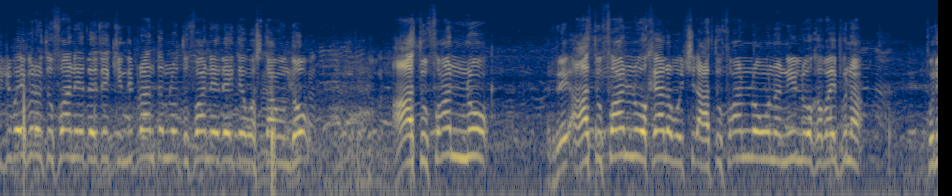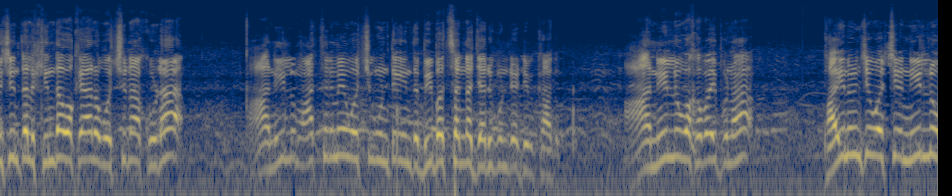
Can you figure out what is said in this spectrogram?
ఇటువైపున తుఫాన్ ఏదైతే కింది ప్రాంతంలో తుఫాన్ ఏదైతే వస్తూ ఉందో ఆ తుఫాన్ను రే ఆ తుఫాన్ను ఒకవేళ వచ్చిన ఆ తుఫాన్లో ఉన్న నీళ్ళు ఒకవైపున పులిచింతల కింద ఒకవేళ వచ్చినా కూడా ఆ నీళ్ళు మాత్రమే వచ్చి ఉంటే ఇంత బీభత్సంగా జరుగుండేటివి కాదు. ఆ నీళ్ళు ఒకవైపున పైనుంచి వచ్చే నీళ్ళు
